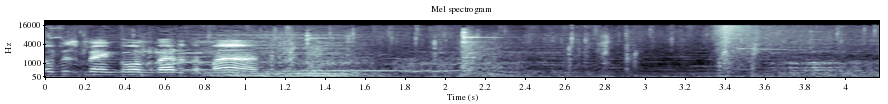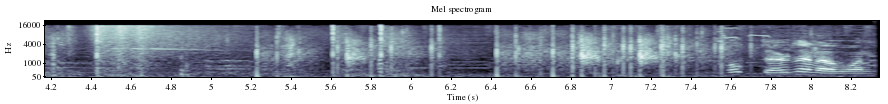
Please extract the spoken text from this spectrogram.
Hope it's been going better than mine. Oh, there's another one.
